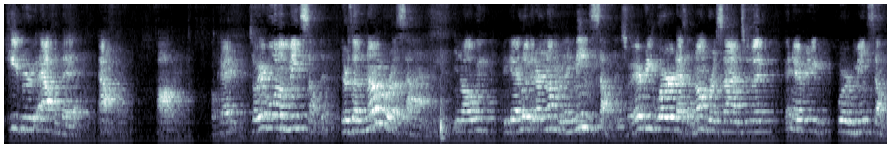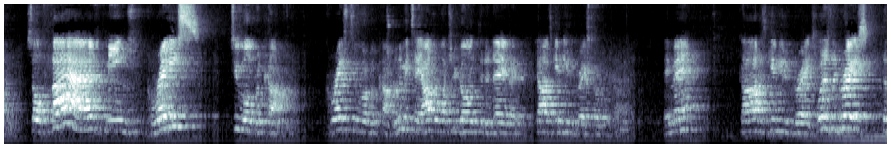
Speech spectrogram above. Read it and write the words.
Hebrew alphabet. Alpha, father. Okay? So every one of them means something. There's a number assigned. You know, we, we got to look at our number. They mean something. So every word has a number assigned to it, and every word means something. So five means grace to overcome. Grace to overcome. Let me tell you, I don't know what you're going through today, but God's giving you the grace to overcome it. Amen? God has given you the grace. What is the grace? The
